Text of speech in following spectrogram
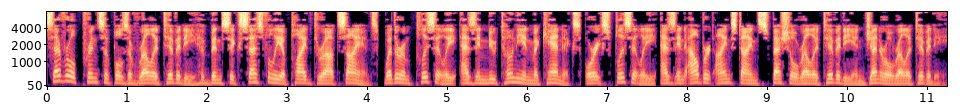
Several principles of relativity have been successfully applied throughout science, whether implicitly as in Newtonian mechanics or explicitly as in Albert Einstein's special relativity and general relativity.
